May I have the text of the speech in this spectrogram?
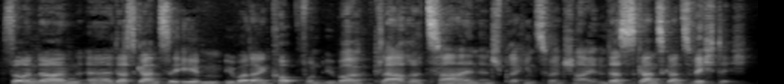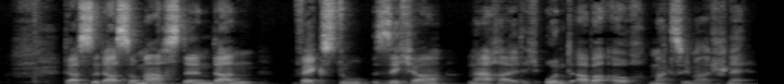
sondern äh, das Ganze eben über deinen Kopf und über klare Zahlen entsprechend zu entscheiden. Das ist ganz, ganz wichtig, dass du das so machst, denn dann wächst du sicher, nachhaltig und aber auch maximal schnell.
